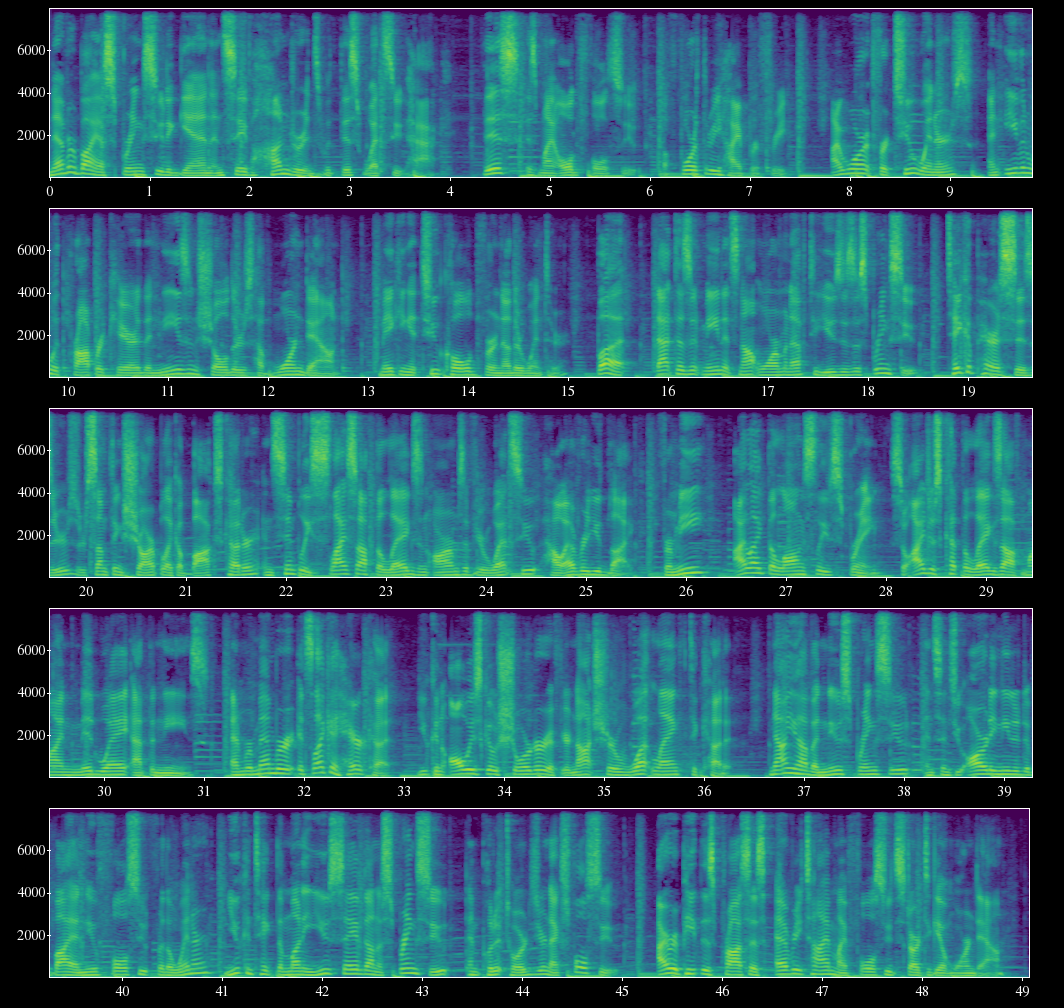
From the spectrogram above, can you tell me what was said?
Never buy a spring suit again and save hundreds with this wetsuit hack. This is my old full suit, a 4-3 Hyperfreak. I wore it for two winters, and even with proper care, the knees and shoulders have worn down, making it too cold for another winter. But that doesn't mean it's not warm enough to use as a spring suit. Take a pair of scissors or something sharp like a box cutter and simply slice off the legs and arms of your wetsuit however you'd like. For me, I like the long sleeve spring, so I just cut the legs off mine midway at the knees. And remember, it's like a haircut. You can always go shorter if you're not sure what length to cut it. Now you have a new spring suit, and since you already needed to buy a new full suit for the winter, you can take the money you saved on a spring suit and put it towards your next full suit. I repeat this process every time my full suits start to get worn down.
